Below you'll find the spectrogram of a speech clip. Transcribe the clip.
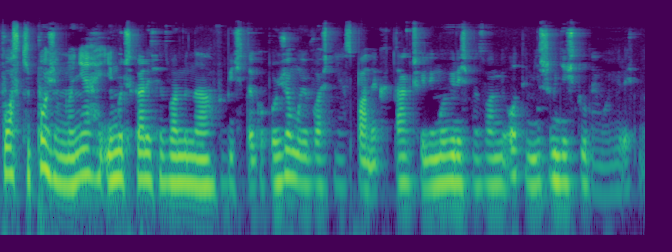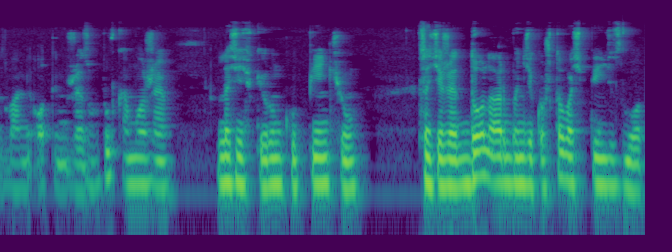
płaski poziom, no nie? I my czekaliśmy z wami na wybicie tego poziomu i właśnie spadek, tak? Czyli mówiliśmy z wami o tym, jeszcze gdzieś tutaj mówiliśmy z wami o tym, że złotówka może lecieć w kierunku 5, w sensie, że dolar będzie kosztować 5 zł.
